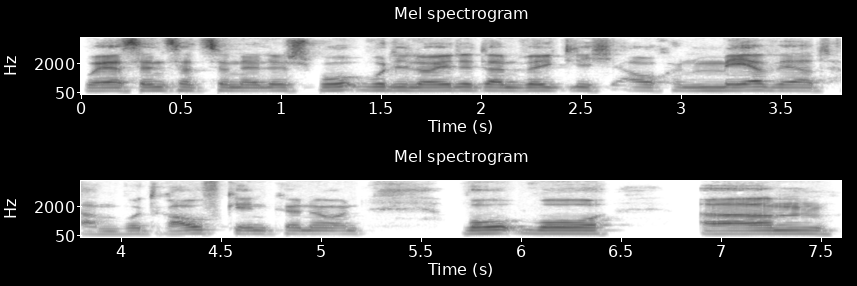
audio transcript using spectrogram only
wo er sensationell ist, wo, wo die Leute dann wirklich auch einen Mehrwert haben, wo draufgehen können und wo, wo ähm,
